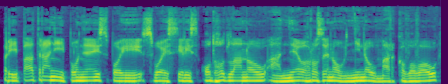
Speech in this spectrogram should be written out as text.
Pri pátraní po nej spojí svoje síly s odhodlanou a neohrozenou Ninou Markovovou,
